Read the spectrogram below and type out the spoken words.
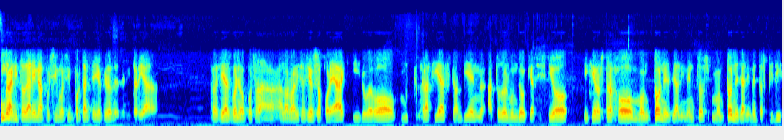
un granito de arena pusimos importante, yo creo, desde Vitoria gracias bueno pues a, la organización Saporeac y luego gracias también a todo el mundo que asistió y que nos trajo montones de alimentos, montones de alimentos Pili.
